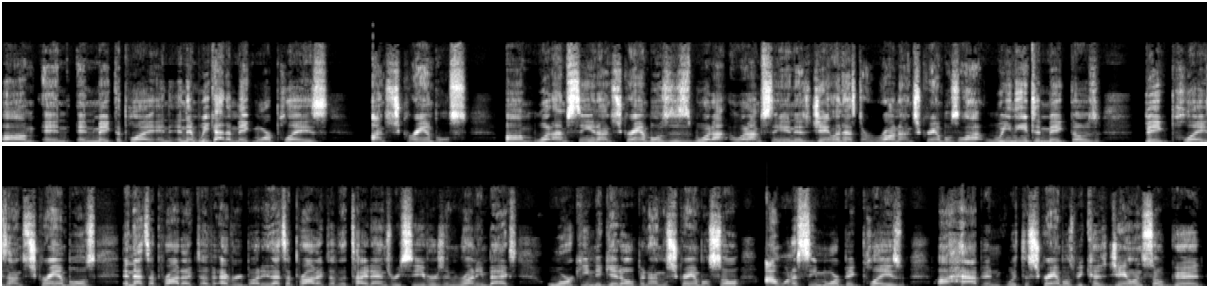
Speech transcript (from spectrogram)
um, and and make the play and and then we got to make more plays on scrambles. Um, what I'm seeing on scrambles is what I what I'm seeing is Jalen has to run on scrambles a lot. We need to make those big plays on scrambles. And that's a product of everybody. That's a product of the tight ends, receivers, and running backs working to get open on the scramble. So I want to see more big plays uh, happen with the scrambles because Jalen's so good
